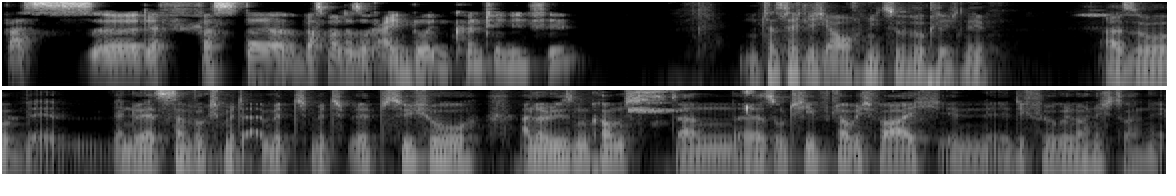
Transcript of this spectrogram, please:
Was, äh, der, was, da, was man da so reindeuten könnte in den Film? Tatsächlich auch nicht so wirklich, nee. Also, äh, wenn du jetzt dann wirklich mit, mit, mit, Psychoanalysen kommst, dann äh, so tief, glaube ich, war ich in die Vögel noch nicht dran, nee.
